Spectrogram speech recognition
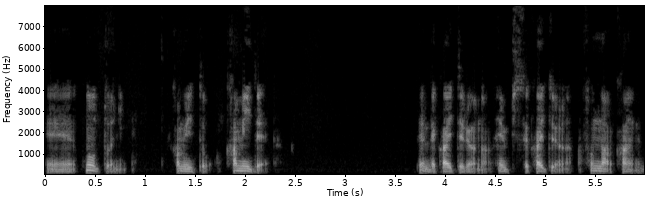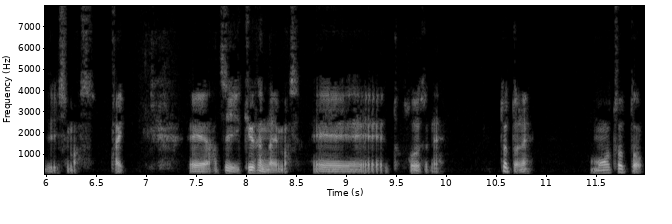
えー、ノートに紙と、紙で、ペンで書いてるような、鉛筆で書いてるような、そんな感じします。はい。えー、8時9分になります。えーと、そうですね。ちょっとね、もうちょっと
